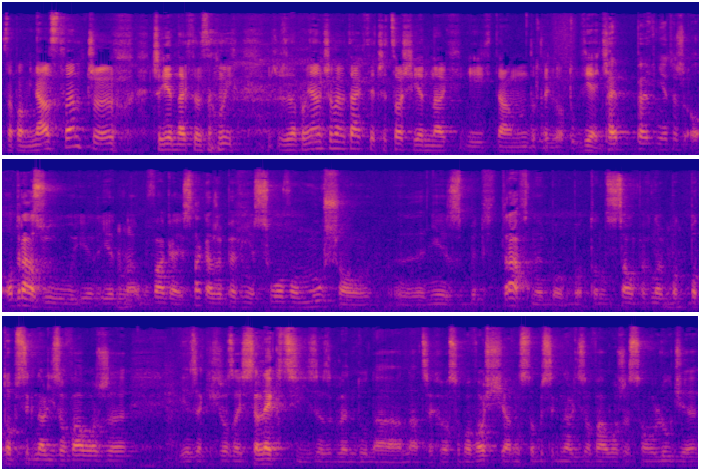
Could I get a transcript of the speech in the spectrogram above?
Zapominalstwem, czy, czy jednak to są ich, że zapominają, czy mają takty, czy coś jednak ich tam do tego wiedzie? Pe pewnie też od razu jedna mhm. uwaga jest taka, że pewnie słowo muszą nie jest zbyt trafne, bo, bo to z całą pewnością, bo, bo to sygnalizowało, że jest jakiś rodzaj selekcji ze względu na, na cechy osobowości, a więc to by sygnalizowało, że są ludzie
